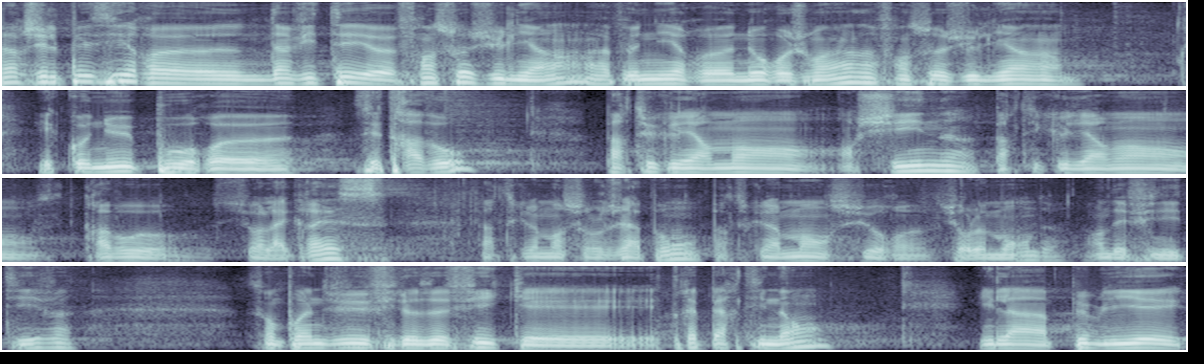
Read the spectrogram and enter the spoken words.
Alors j'ai le plaisir euh, d'inviter euh, François Julien à venir euh, nous rejoindre. François Julien est connu pour ses travaux, particulièrement en Chine, particulièrement travaux sur la Grèce, particulièrement sur le Japon, particulièrement sur, sur le monde en définitive. Son point de vue philosophique est très pertinent. Il a publié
